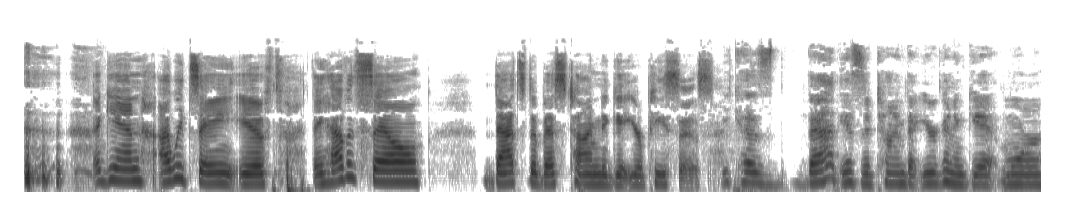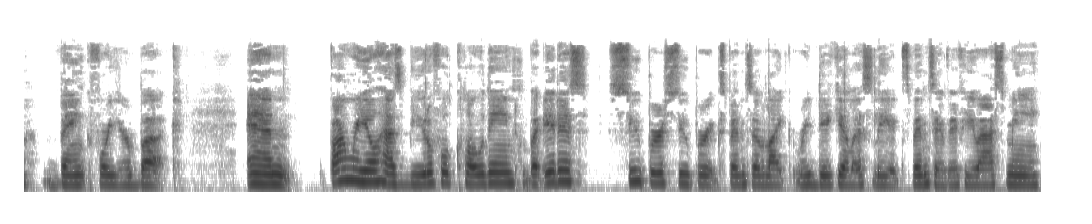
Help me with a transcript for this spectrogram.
Again, I would say if they have a sale, that's the best time to get your pieces. Because that is the time that you're going to get more bank for your buck. And Farm Rio has beautiful clothing, but it is super, super expensive, like ridiculously expensive if you ask me.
